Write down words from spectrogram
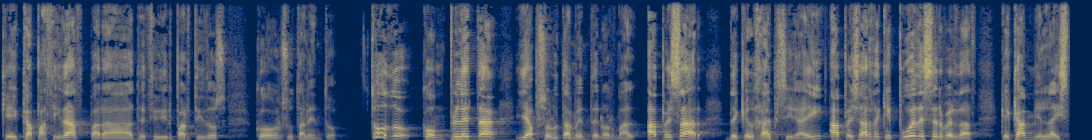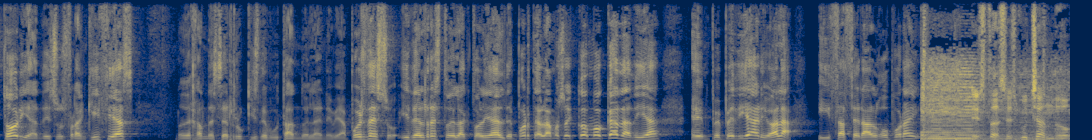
que capacidad para decidir partidos con su talento. Todo completa y absolutamente normal. A pesar de que el hype siga ahí, a pesar de que puede ser verdad que cambien la historia de sus franquicias, no dejan de ser rookies debutando en la NBA. Pues de eso y del resto de la actualidad del deporte hablamos hoy como cada día en Pepe Diario. Hala, hice hacer algo por ahí. Estás escuchando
